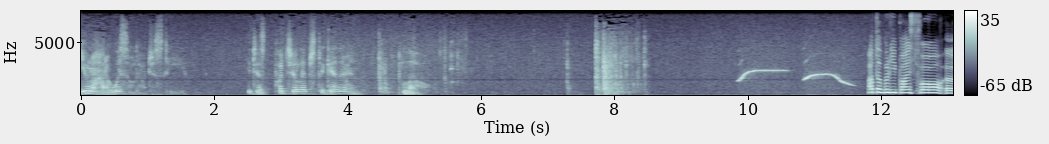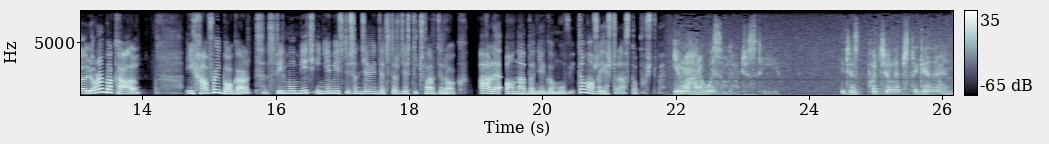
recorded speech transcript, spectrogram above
You know how to whistle, don't you, Steve? You just put your lips together and blow. A to byli Państwo e, Lauren Bacall i Humphrey Bogart z filmu Mieć i nie mieć 1944 rok ale ona do niego mówi. To może jeszcze raz to puśćmy. You know how to whistle, don't you, Steve? You just put your lips together and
